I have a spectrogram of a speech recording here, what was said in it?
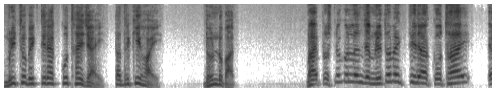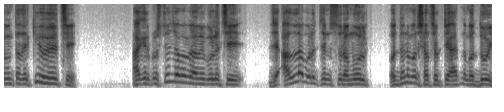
মৃত ব্যক্তিরা কোথায় যায়? তাদের কি হয়? ধন্যবাদ। ভাই প্রশ্ন করলেন যে মৃত ব্যক্তিরা কোথায়? এবং তাদের কি হয়েছে? আগের প্রশ্নের জবাবে আমি বলেছি যে আল্লাহ বলেছেন সুরামুল অধ্যায় নম্বর সাতষট্টি আয়াত নম্বর দুই।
